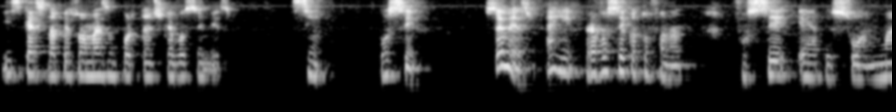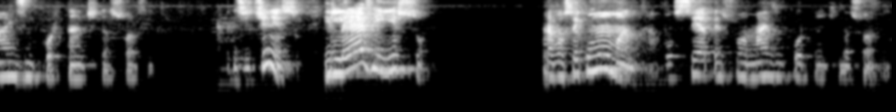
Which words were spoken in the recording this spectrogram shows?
e esquece da pessoa mais importante que é você mesmo. Sim, você. Você mesmo. É aí, para você que eu estou falando. Você é a pessoa mais importante da sua vida. Acredite nisso. E leve isso para você como um mantra. Você é a pessoa mais importante da sua vida.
